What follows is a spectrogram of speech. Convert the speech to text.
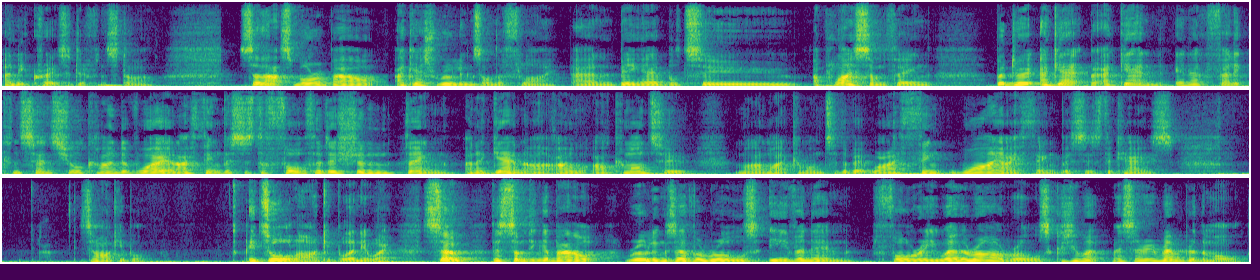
and it creates a different style. So that's more about, I guess, rulings on the fly and being able to apply something but do it again but again in a fairly consensual kind of way. And i think this is the fourth edition thing. And again i'll, I'll come on to i might come on to the bit where i think why i think this is the case. It's arguable. It's all arguable anyway. So there's something about rulings over rules even in 4e where there are rules because you won't necessarily remember them all.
